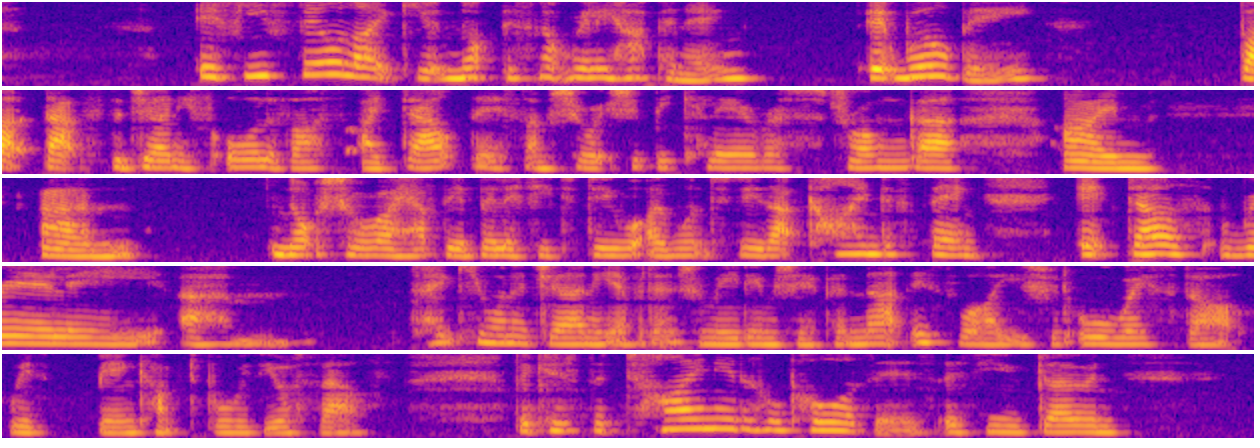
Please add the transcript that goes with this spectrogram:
If you feel like you're not, it's not really happening, it will be, but that's the journey for all of us. I doubt this. I'm sure it should be clearer, stronger. I'm um, not sure I have the ability to do what I want to do, that kind of thing, it does really um, take you on a journey, evidential mediumship. And that is why you should always start with being comfortable with yourself. Because the tiny little pauses as you go and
